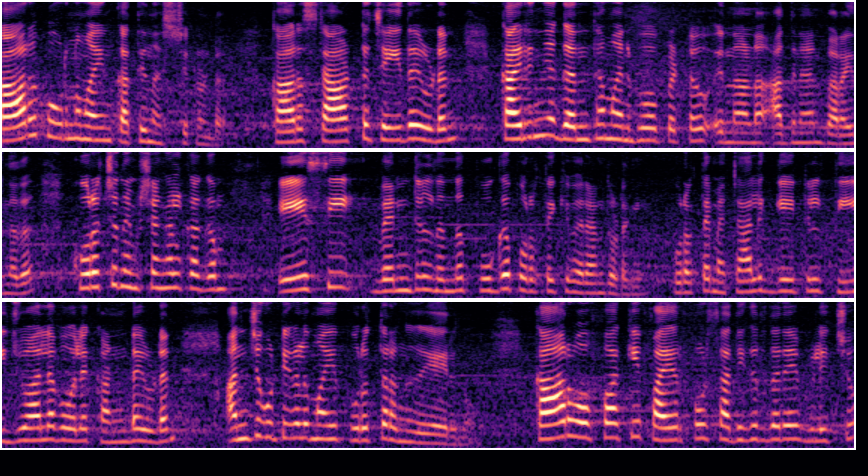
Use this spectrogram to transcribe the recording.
കാറ് പൂർണമായും കത്തി നശിച്ചിട്ടുണ്ട്. കാറ് സ്റ്റാർട്ട് ചെയ്തയുടൻ കരിഞ്ഞ ഗന്ധം അനുഭവപ്പെട്ടു എന്നാണ് അദ്നാൻ പറയുന്നത്. കുറച്ച് നിമിഷങ്ങൾക്കകം എ സി വെന്റിൽ നിന്ന് പുക പുറത്തേക്ക് വരാൻ തുടങ്ങി. പുറത്തെ മെറ്റാലിക് ഗേറ്റിൽ തീജ്വാല പോലെ കണ്ടയുടൻ അഞ്ചു കുട്ടികളുമായി പുറത്തിറങ്ങുകയായിരുന്നു. കാർ ഓഫാക്കി ഫയർഫോഴ്സ് അധികൃതരെ വിളിച്ചു.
